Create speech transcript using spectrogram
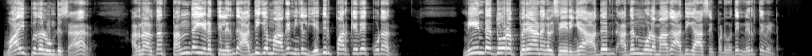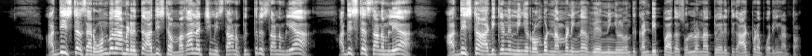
வாய்ப்புகள் உண்டு சார். அதனால் தான் தந்தை இடத்திலிருந்து அதிகமாக நீங்கள் எதிர்பார்க்கவே கூடாது. நீண்ட தூர பிரயாணங்கள் செய்கிறீங்க அதன் அதன் மூலமாக அதிக ஆசைப்படுவதை நிறுத்த வேண்டும். அதிர்ஷ்டம் சார் ஒன்பதாம் இடத்து அதிர்ஷ்டம். மகாலட்சுமி ஸ்தானம் பித்ருஸ்தானம் இல்லையா? அதிர்ஷ்டஸ்தானம் இல்லையா? அதிர்ஷ்டம் அடிக்கணும்னு நீங்கள் ரொம்ப நம்பினீங்கன்னா நீங்கள் வந்து கண்டிப்பாக சொல்லனா துயரத்துக்கு ஆட்பட போகிறீங்கன்னு அர்த்தம்.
